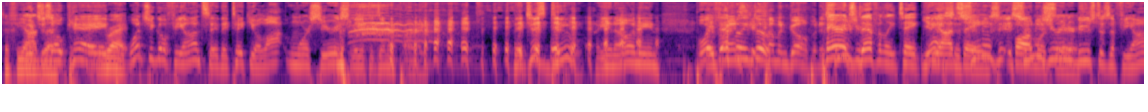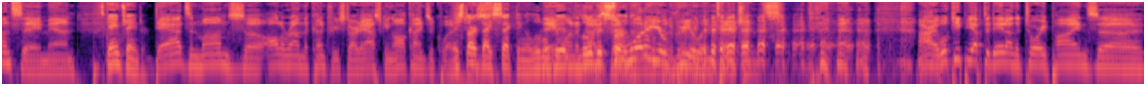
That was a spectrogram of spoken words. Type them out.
To fiance. which is okay. Right. But once you go fiance, they take you a lot more seriously at the dinner party. they just do. You know, I mean, boyfriend definitely could do. come and go, but as Parents soon as definitely take yes, as fiance soon as as far soon as you're serious. introduced as a fiance, man, it's game changer. dads and moms uh, all around the country start asking all kinds of questions. They start dissecting a little They bit, a little bit dissect So what are your real everything. intentions? All right, we'll keep you up to date on the Torrey Uh,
